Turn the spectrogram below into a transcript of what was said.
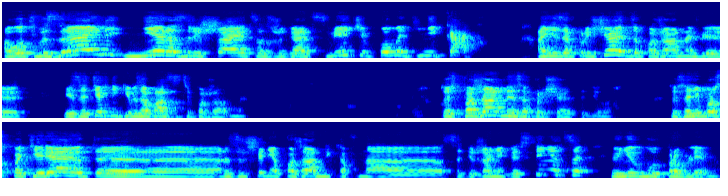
а вот в Израиле не разрешается зажигать свечи в комнате никак. Они запрещают за пожарной, из-за техники безопасности пожарной. То есть пожарные запрещают это делать. То есть они просто потеряют э, разрешение пожарников на содержание гостиницы, и у них будут проблемы.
